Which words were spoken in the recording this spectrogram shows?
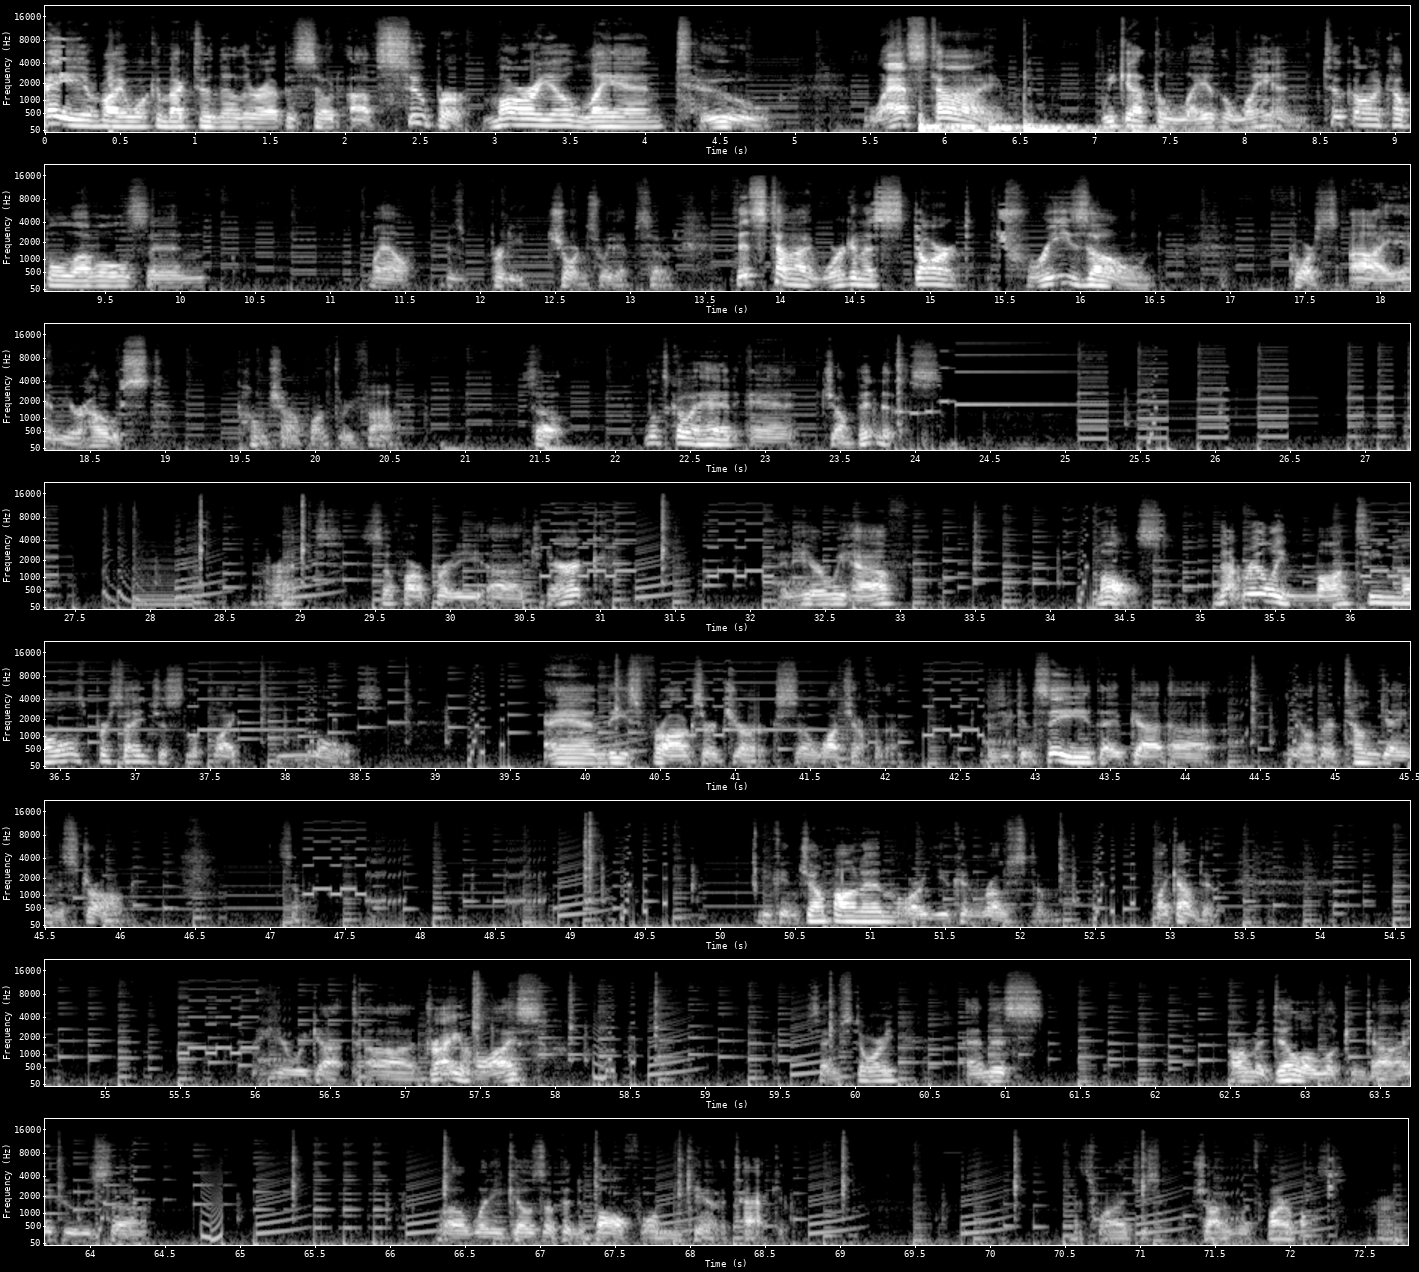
Hey everybody, welcome back to another episode of Super Mario Land 2. Last time, we got the lay of the land. Took on a couple of levels and, well, it was a pretty short and sweet episode. This time, we're going to start Tree Zone. Of course, I am your host, pwnshop135. So, let's go ahead and jump into this. So far pretty uh, generic. And here we have moles. Not really Monty moles per se, just look like moles. And these frogs are jerks, so watch out for them. As you can see, they've got, uh, you know, their tongue game is strong. So, you can jump on them or you can roast them, like I'm doing. Here we got uh, dragonflies. Same story. And this armadillo-looking guy who's, uh, well, when he goes up into ball form, you can't attack him. That's why I just shot him with fireballs. Alright.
